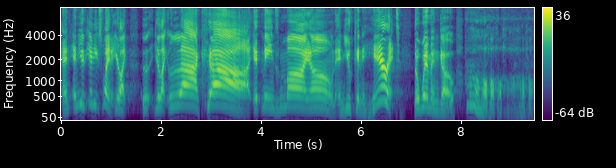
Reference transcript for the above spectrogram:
and and you, and you explain it. You're like you're like la ka. It means my own, and you can hear it. The women go oh.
